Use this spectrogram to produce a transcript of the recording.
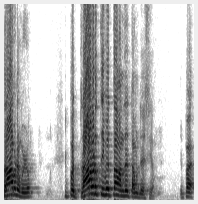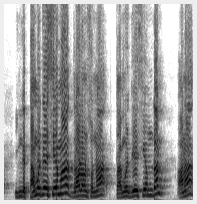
திராவிடம் விழும். இப்போ திராவிடத்தை வித்து தான் வந்தது தமிழ் தேசியம். இப்போ இங்கே தமிழ் தேசியமாக திராவிடம்னு சொன்னால் தமிழ் தேசியம்தான். ஆனால்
